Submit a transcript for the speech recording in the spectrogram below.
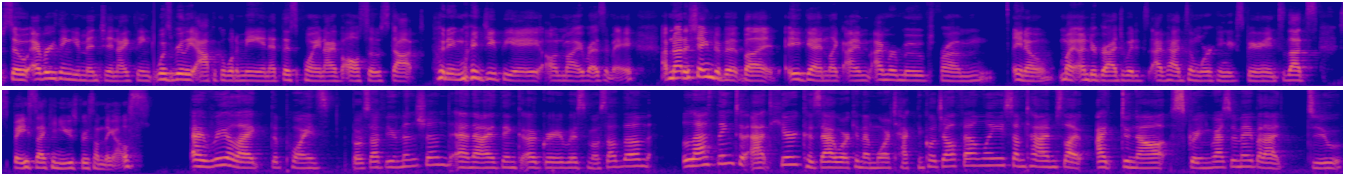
So everything you mentioned, I think, was really applicable to me. And at this point, I've also stopped putting my GPA on my resume. I'm not ashamed of it, but again, like I'm I'm removed from you know my undergraduate. I've had some working experience. So that's space I can use for something else. I really like the points both of you mentioned, and I think agree with most of them. Last thing to add here, because I work in a more technical job family, sometimes like I do not screen resume, but I do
